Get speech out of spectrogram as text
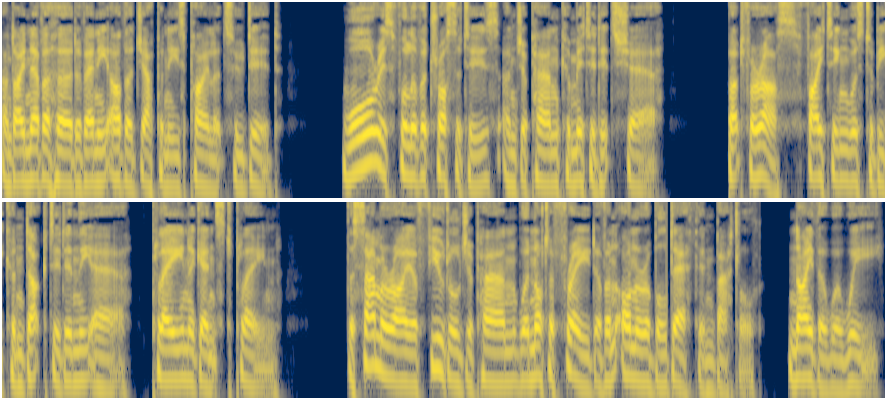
and I never heard of any other Japanese pilots who did. War is full of atrocities, and Japan committed its share. But for us, fighting was to be conducted in the air, plane against plane. The samurai of feudal Japan were not afraid of an honourable death in battle, neither were we.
